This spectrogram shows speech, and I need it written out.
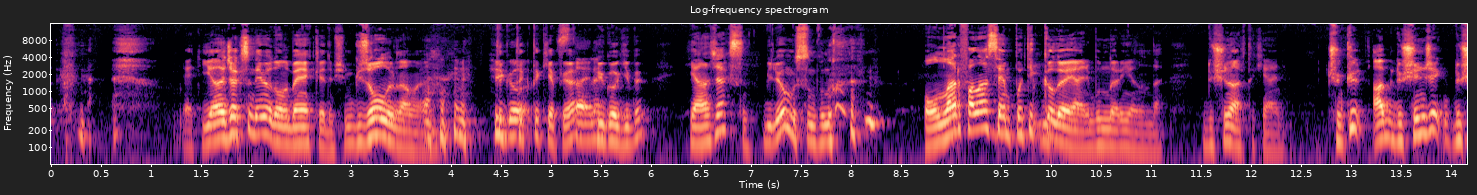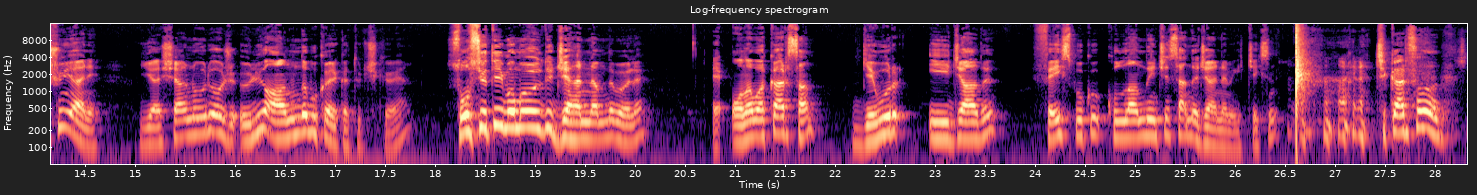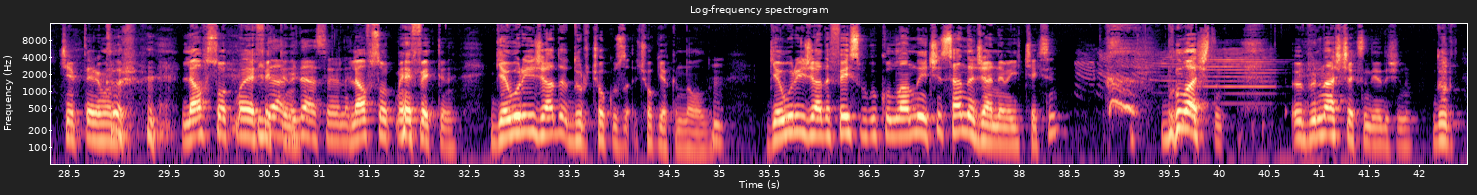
Evet yanacaksın demiyordu onu ben ekledim şimdi. Güzel olurdu ama. Yani. tık tık tık yapıyor. style. Hugo gibi. Yanacaksın. Biliyor musun bunu? Onlar falan sempatik kalıyor yani bunların yanında. Düşün artık yani. Çünkü abi düşünecek düşün yani. Yaşar Nuri Hoca ölüyor anında bu karikatür çıkıyor ya. Sosyete imamı öldü cehennemde böyle. E ona bakarsan gevur icadı Facebook'u kullandığın için sen de cehenneme gideceksin. Çıkarsana cep telefonu. Laf sokma Bir efektini. daha, bir daha söyle. Laf sokma efektini. Gevur icadı dur çok uza, çok yakında oldu. Gevur icadı Facebook'u kullandığı için sen de cehenneme gideceksin. Bunu açtın. Öbürünü açacaksın diye düşündüm. Dur.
